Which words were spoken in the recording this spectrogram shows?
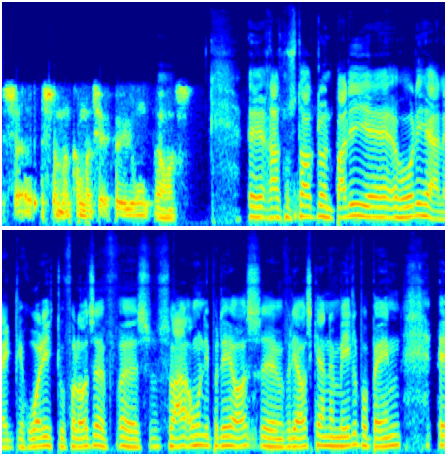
så, som man kommer til at køre i Europa mm. også. Øh, Rasmus Stocklund, bare lige uh, hurtigt her, eller ikke hurtigt, du får lov til at uh, svare ordentligt på det her også, uh, fordi jeg også gerne vil Mikkel på banen. Uh,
